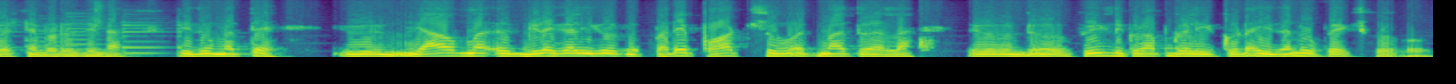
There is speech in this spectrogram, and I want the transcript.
ಪ್ರಶ್ನೆ ಬರುವುದಿಲ್ಲ. ಇದು ಮತ್ತೆ ಯಾವ ಗಿಡಗಳಿಗೂ ಬರೀ ಪಾಟ್ಸ್ ಮಾತ್ರ ಅಲ್ಲ ಫೀಲ್ಡ್ ಕ್ರಾಪ್ಗಳಿಗೂ ಕೂಡ ಇದನ್ನು ಉಪಯೋಗಿಸ್ಕೊಳ್ಬಹುದು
